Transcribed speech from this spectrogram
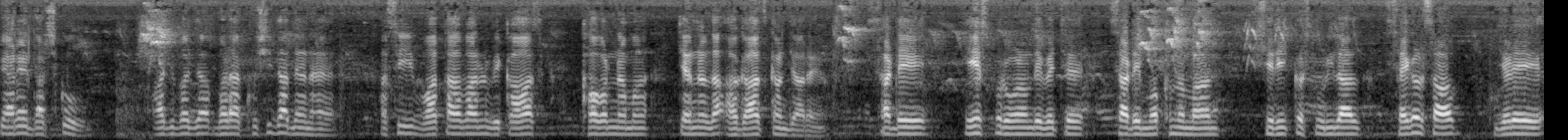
ਪਿਆਰੇ ਦਰਸ਼ਕੋ, ਅੱਜ ਬਜਾ- ਬੜਾ ਖੁਸ਼ੀ ਦਾ ਦਿਨ ਹੈ। ਅਸੀਂ ਵਾਤਾਵਰਣ ਵਿਕਾਸ ਖਬਰਨਾਮਾ ਚੈਨਲ ਦਾ ਆਗਾਜ਼ ਕਰਨ ਜਾ ਰਹੇ ਹਾਂ। ਸਾਡੇ ਇਸ ਪ੍ਰੋਗਰਾਮ ਦੇ ਵਿੱਚ ਸਾਡੇ ਮੁੱਖ ਮਹਿਮਾਨ ਸ਼੍ਰੀ ਕਸਤੂਰੀ ਲਾਲ ਸਹਿਗਲ ਸਾਹਿਬ, ਜਿਹੜੇ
